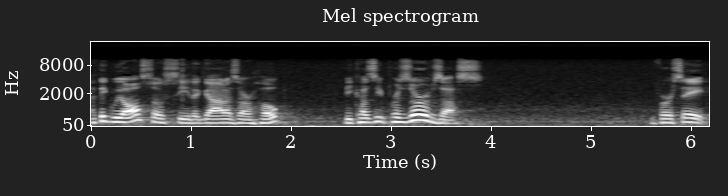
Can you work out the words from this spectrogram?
I think we also see that God is our hope because he preserves us. Verse 8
